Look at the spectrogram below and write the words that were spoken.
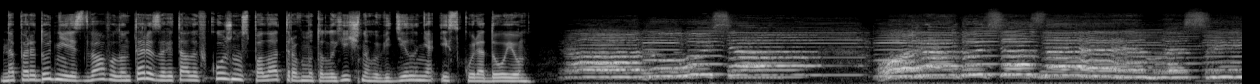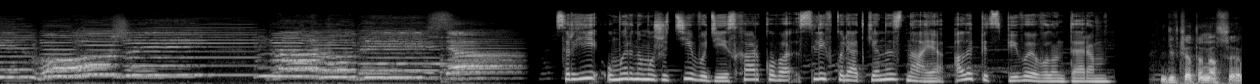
Напередодні Різдва волонтери завітали в кожну з палат травматологічного відділення із колядою. Сергій у мирному житті водій з Харкова слів колядки не знає, але підспівує волонтерам. Дівчата нас е,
